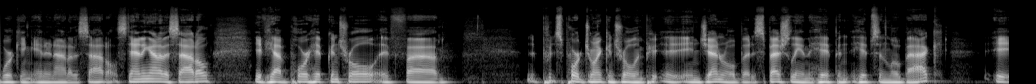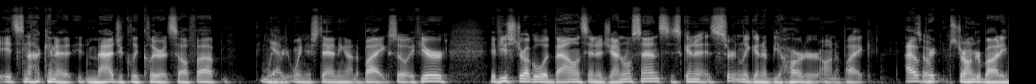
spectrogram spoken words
working in and out of the saddle. Standing out of the saddle, if you have poor hip control, if uh, it's poor joint control in, in general, but especially in the hip and hips and low back, it, it's not going to magically clear itself up when Yep. you're when you're standing on a bike. So if you're if you struggle with balance in a general sense, it's gonna it's certainly going to be harder on a bike. I would so per- stronger body.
